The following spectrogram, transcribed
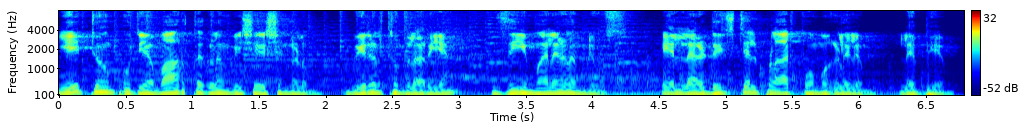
ഏറ്റവും പുതിയ വാർത്തകളും വിശേഷങ്ങളും വിരൽത്തുമ്പിലറിയാൻ സി മലയാളം ന്യൂസ്. എല്ലാ ഡിജിറ്റൽ പ്ലാറ്റ്ഫോമുകളിലും ലഭ്യം.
